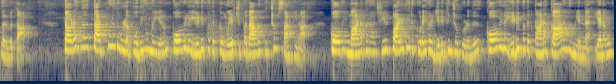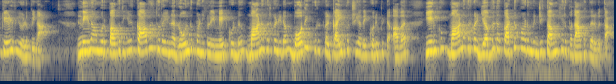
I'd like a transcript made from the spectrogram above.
தெரிவித்தார். தொடர்ந்து தற்பொழுது உள்ள புதிய மேயரும் கோவிலை இடிப்பதற்கு முயற்சிப்பதாக குற்றம் சாட்டினார். கோவை மாநகராட்சியில் பல்வேறு குறைகள் இருக்கின்ற பொழுது கோவிலை இடிப்பதற்கான காரணம் என்ன எனவும் கேள்வி எழுப்பினார். நீலாம்பூர் பகுதியில் காவல்துறையினர் ரோந்து பணிகளை மேற்கொண்டு மாணவர்களிடம் போதைப் பொருட்கள் கைப்பற்றியதை குறிப்பிட்ட அவர் எங்கும் மாணவர்கள் எவ்வித கட்டுப்பாடுமின்றி தங்கியிருப்பதாக தெரிவித்தார்.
